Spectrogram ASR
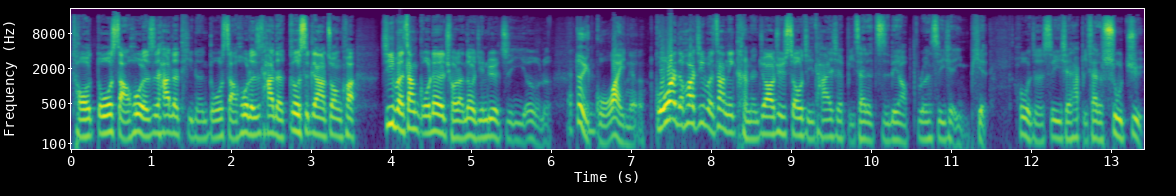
投多少，或者是他的体能多少，或者是他的各式各样的状况，基本上国内的球员都已经略知一二了。那对于国外呢？国外的话，基本上你可能就要去收集他一些比赛的资料，不论是一些影片，或者是一些他比赛的数据，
